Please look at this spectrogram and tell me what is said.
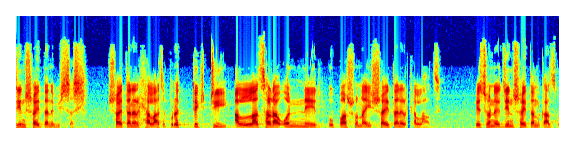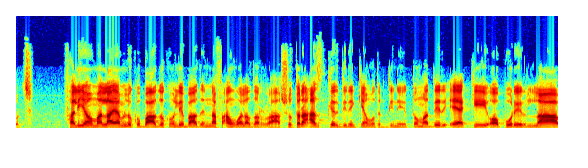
জিন শয়তানে বিশ্বাসী। শয়তানের খেলা আছে। প্রত্যেকটি আল্লাহ ছাড়া অন্যের উপাসনায় শয়তানের খেলা আছে। পেছনে জিন শয়তান কাজ করছে। ফালিয়াও মালায়াম লোক বাদকম লে বাদেন নাফ আউওয়ালা দর্রা। সুতরাং আজকের দিনে, কিয়ামতের দিনে তোমাদের একে অপরের লাভ,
